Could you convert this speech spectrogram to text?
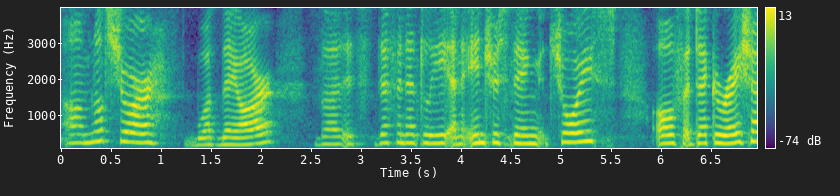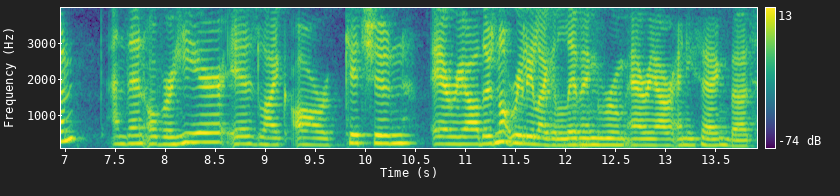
I'm not sure what they are, but it's definitely an interesting choice of a decoration. And then over here is like our kitchen area. There's not really like a living room area or anything, but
